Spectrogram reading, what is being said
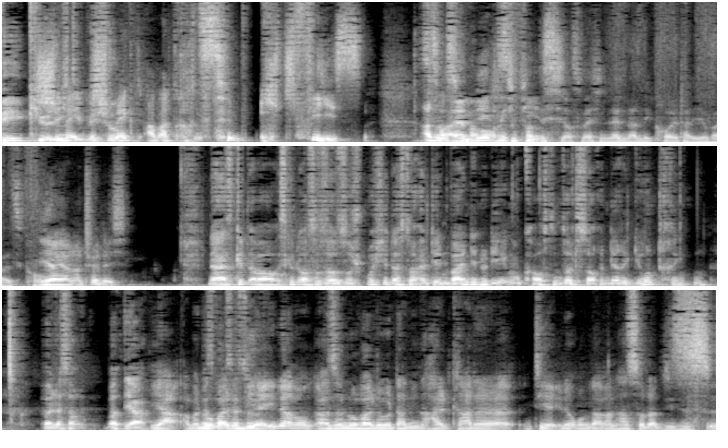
willkürlich, die Schmeckt, Mischung. schmeckt aber trotzdem echt fies. Also Vor es ist allem aber auch wirklich super fies. wichtig, aus welchen Ländern die Kräuter jeweils kommen. Ja, ja, natürlich. Na, es gibt aber auch, es gibt auch so, so, so Sprüche, dass du halt den Wein, den du dir irgendwo kaufst, den solltest du auch in der Region trinken. Weil das auch, was, ja. Ja, aber Was- nur weil du die so? Erinnerung, also nur weil du dann halt gerade die Erinnerung daran hast oder dieses,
